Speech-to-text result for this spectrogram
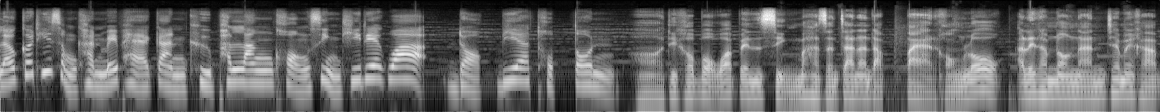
แล้วก็ที่สำคัญไม่แพ้กันคือพลังของสิ่งที่เรียกว่า ดอกเบี้ยทบต้น อ๋อที่เขาบอกว่าเป็นสิ่งมหัศจรรย์อันดับ 8 ของโลก อะไรทำนองนั้นใช่ไหมครับ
